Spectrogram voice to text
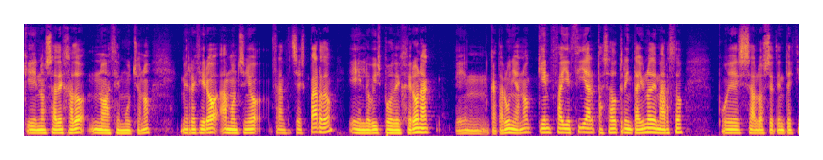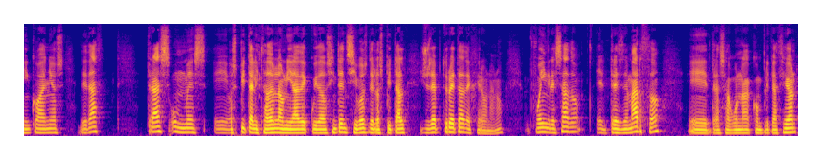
que nos ha dejado no hace mucho, ¿no? Me refiero a Monseñor Francesc Pardo, el obispo de Gerona, en Cataluña, ¿no? Quien fallecía el pasado 31 de marzo pues a los 75 años de edad, tras un mes eh, hospitalizado en la unidad de cuidados intensivos del Hospital Josep Trueta de Gerona. ¿no? Fue ingresado el 3 de marzo, eh, tras alguna complicación,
